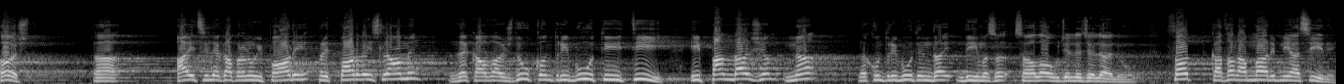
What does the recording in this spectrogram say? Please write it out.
është ë ai i cili ka pranu i pari prej të parëve islamin dhe ka vazhdu kontributi i tij i pandalshëm në në kontributin ndaj ndihmës së Allahut xhelle xhelaluhu. Thotë ka thanë Ammar ibn Yasiri,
